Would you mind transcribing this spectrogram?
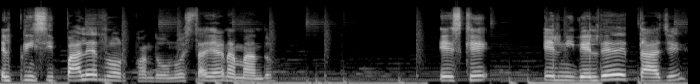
el principal error cuando uno está diagramando es que el nivel de detalle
